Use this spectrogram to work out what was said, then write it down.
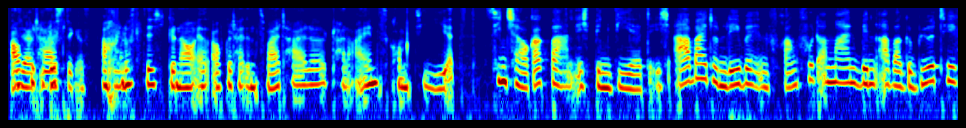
Sehr aufgeteilt. lustig ist. Ach, lustig, genau. Er ist aufgeteilt in zwei Teile. Teil 1 kommt jetzt. Xin chào các bạn, ich bin Viet. Ich arbeite und lebe in Frankfurt am Main, bin aber gebürtig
